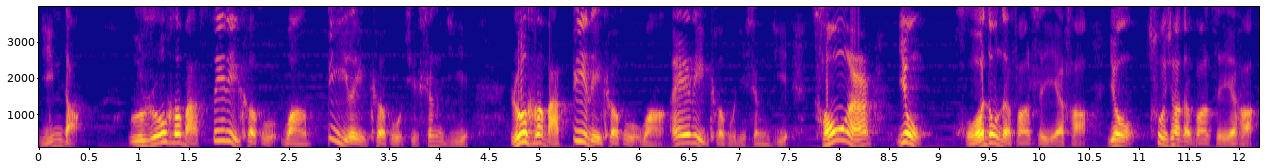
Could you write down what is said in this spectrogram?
引导，我如何把 C 类客户往 B 类客户去升级。如何把 B 类客户往 A 类客户去升级，从而用活动的方式也好，用促销的方式也好，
